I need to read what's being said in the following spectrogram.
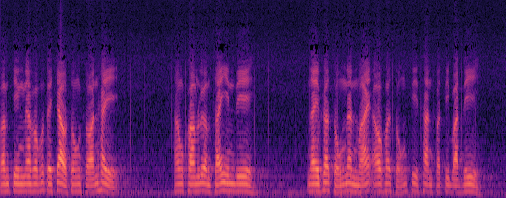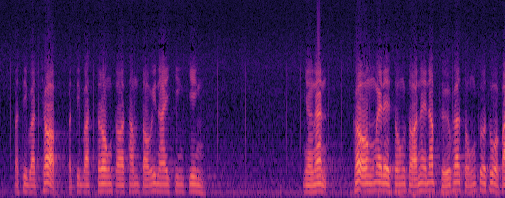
ความจริงนะพระพุทธเจ้าทรงสอนให้ทำความเลื่อมใสยินดี ในพระสงฆ์นั่นหมายเอาพระสงฆ์ที่ท่านปฏิบัติดี ปฏิบัติชอบ ปฏิบัติตรงต่อธรรมต่อวินัยจริง ๆ อย่างนั้นพระองค์ไม่ได้ทรงสอนให้นับถือพระสงฆ์ทั่ว ๆ ไป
